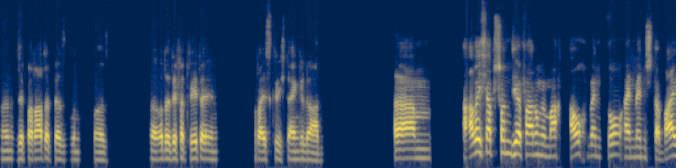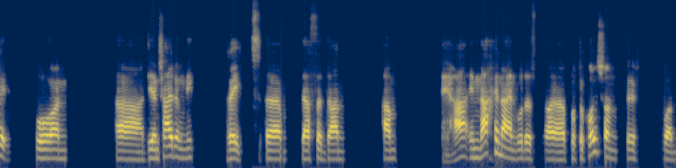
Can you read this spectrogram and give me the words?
eine separate Person äh, oder der Vertreter in Preisgericht eingeladen. Ähm, aber ich habe schon die Erfahrung gemacht, auch wenn so ein Mensch dabei ist und äh, die Entscheidung nicht trägt, äh, dass er dann am ja, im Nachhinein, wo das äh, Protokoll schon worden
